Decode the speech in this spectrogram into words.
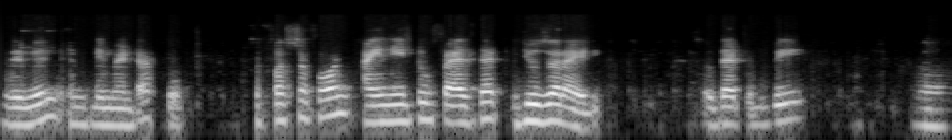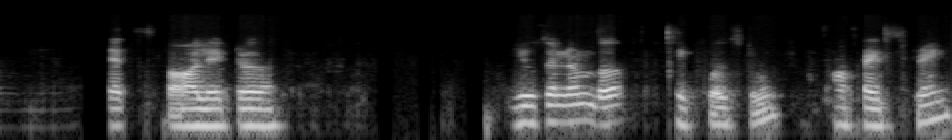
we will implement a code. So first of all, I need to fetch that user ID. So that would be uh, let's call it uh, user number equals to of type string.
